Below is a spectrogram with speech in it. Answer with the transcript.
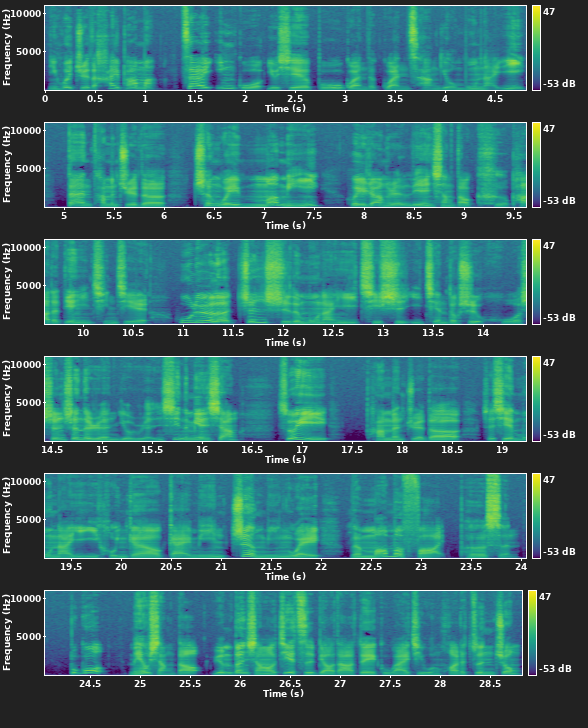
你会觉得害怕吗？在英国，有些博物馆的馆藏有木乃伊，但他们觉得称为 mummy 会让人联想到可怕的电影情节，忽略了真实的木乃伊其实以前都是活生生的人，有人性的面相，所以他们觉得这些木乃伊以后应该要改名正名为 the mummified person。不过，没有想到，原本想要借此表达对古埃及文化的尊重，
